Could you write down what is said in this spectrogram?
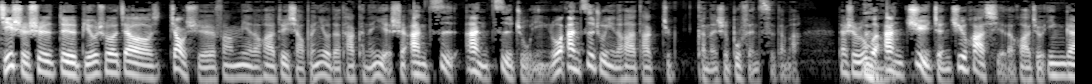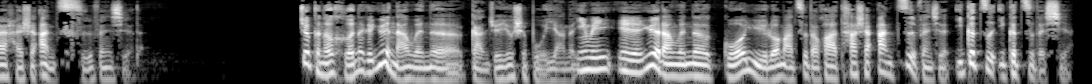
即使是对，比如说教教学方面的话，对小朋友的他可能也是按字按字注音。如果按字注音的话，他就可能是不分词的嘛。但是如果嗯按句、整句话写的话，就应该还是按词分写的。这可能和那个越南文的感觉又是不一样的，因为呃越南文的国语罗马字的话，它是按字分写的，一个字一个字的写，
